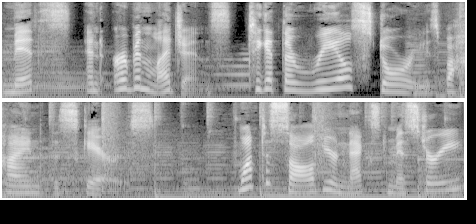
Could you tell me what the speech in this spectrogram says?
myths, and urban legends to get the real stories behind the scares. Want to solve your next mystery?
